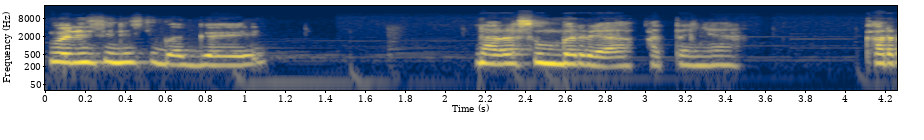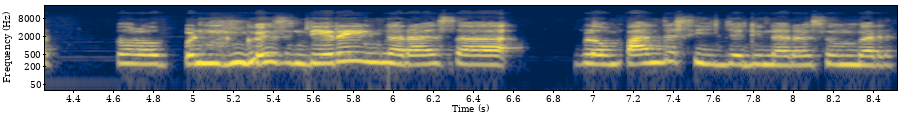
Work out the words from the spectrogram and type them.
Gue di sini sebagai narasumber ya katanya. Kar walaupun gue sendiri ngerasa belum pantas sih jadi narasumber.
